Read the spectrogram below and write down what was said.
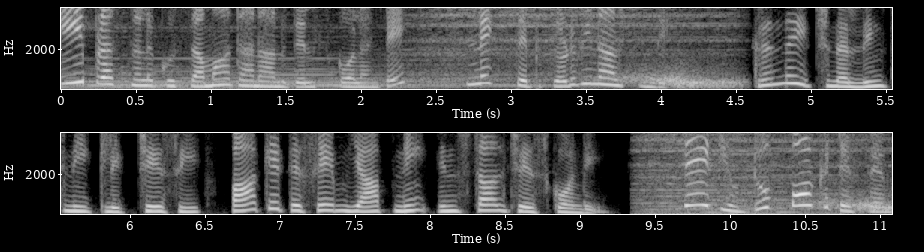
ఈ ప్రశ్నలకు సమాధానాలు తెలుసుకోవాలంటే నెక్స్ట్ ఎపిసోడ్ వినాల్సిందే. క్రింద ఇచ్చిన లింక్ని క్లిక్ చేసి పాకెట్ ఎఫ్ఎం యాప్ని ఇన్స్టాల్ చేసుకోండి. స్టేట్ యూన్ టు పాకెట్ ఎఫ్ఎం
